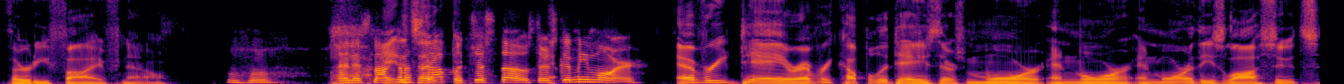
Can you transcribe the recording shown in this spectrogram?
35 now. Mm-hmm. And it's not going to stop like, with just those. There's going to be more. Every day or every couple of days, there's more and more and more of these lawsuits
